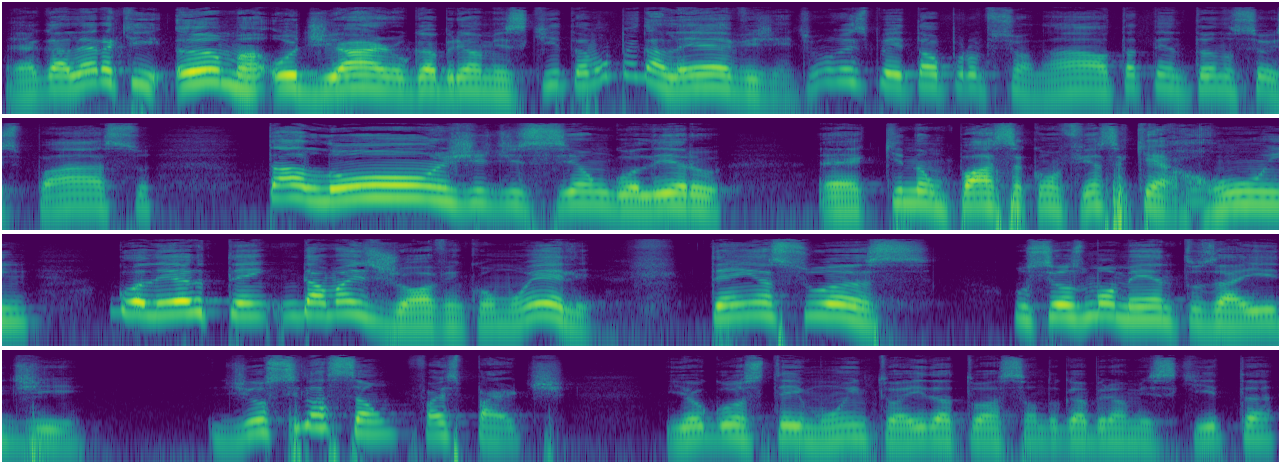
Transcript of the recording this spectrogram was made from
É, a galera que ama odiar o Gabriel Mesquita, vamos pegar leve, gente. Vamos respeitar o profissional, tá tentando o seu espaço. Tá longe de ser um goleiro é, que não passa confiança, que é ruim. O goleiro tem, ainda mais jovem como ele, tem as suas os seus momentos aí de, de oscilação, faz parte. E eu gostei muito aí da atuação do Gabriel Mesquita.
